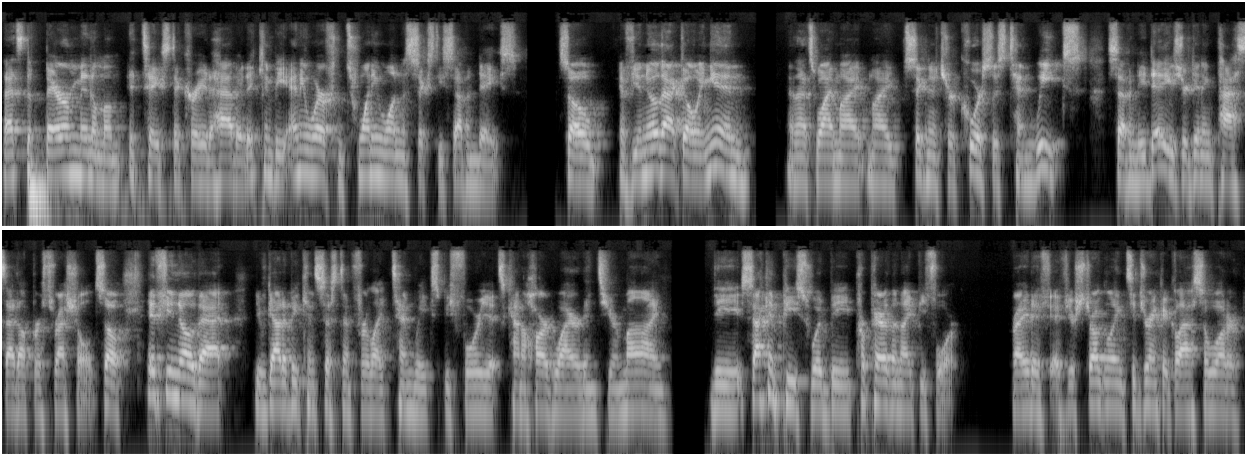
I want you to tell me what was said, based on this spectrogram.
That's the bare minimum it takes to create a habit. It can be anywhere from 21 to 67 days. So if you know that going in, and that's why my my signature course is 10 weeks, 70 days, you're getting past that upper threshold. So if you know that, you've got to be consistent for like 10 weeks before you, it's kind of hardwired into your mind. The second piece would be prepare the night before, right? If, if you're struggling to drink a glass of water,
